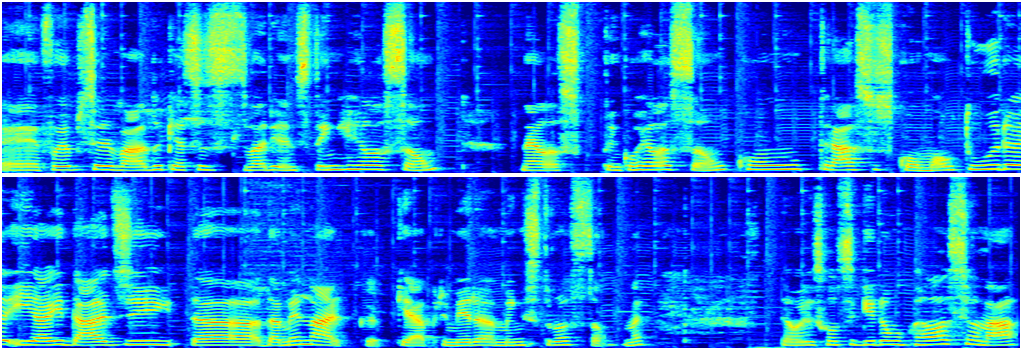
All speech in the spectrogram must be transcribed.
é, foi observado que essas variantes têm relação, né, elas têm correlação com traços como a altura e a idade da, da menarca, que é a primeira menstruação, né? Então eles conseguiram relacionar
